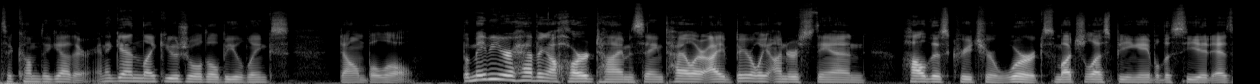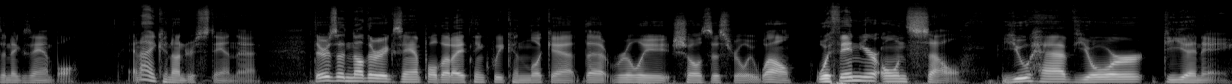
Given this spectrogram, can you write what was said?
to come together. And again, like usual, there'll be links down below. But maybe you're having a hard time saying, Tyler, I barely understand how this creature works, much less being able to see it as an example. And I can understand that. There's another example that I think we can look at that really shows this really well. Within your own cell, you have your DNA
